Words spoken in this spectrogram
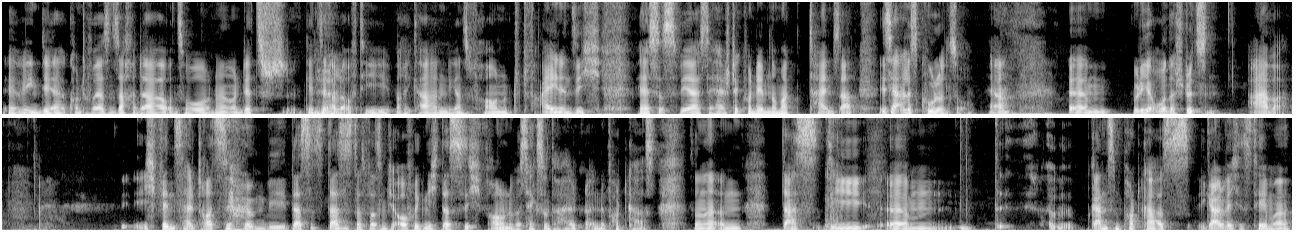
äh, wegen der kontroversen Sache da und so, ne? Und jetzt gehen sie alle auf die Barrikaden, die ganzen Frauen und vereinen sich. Wie heißt das, wie heißt der Hashtag von dem nochmal? Times Up. Ist ja alles cool und so, ja. Ähm, würde ich auch unterstützen. Aber ich finde es halt trotzdem irgendwie, das ist, das ist das, was mich aufregt. Nicht, dass sich Frauen über Sex unterhalten in einem Podcast, sondern ähm, dass die ähm, äh, ganzen Podcasts, egal welches Thema,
